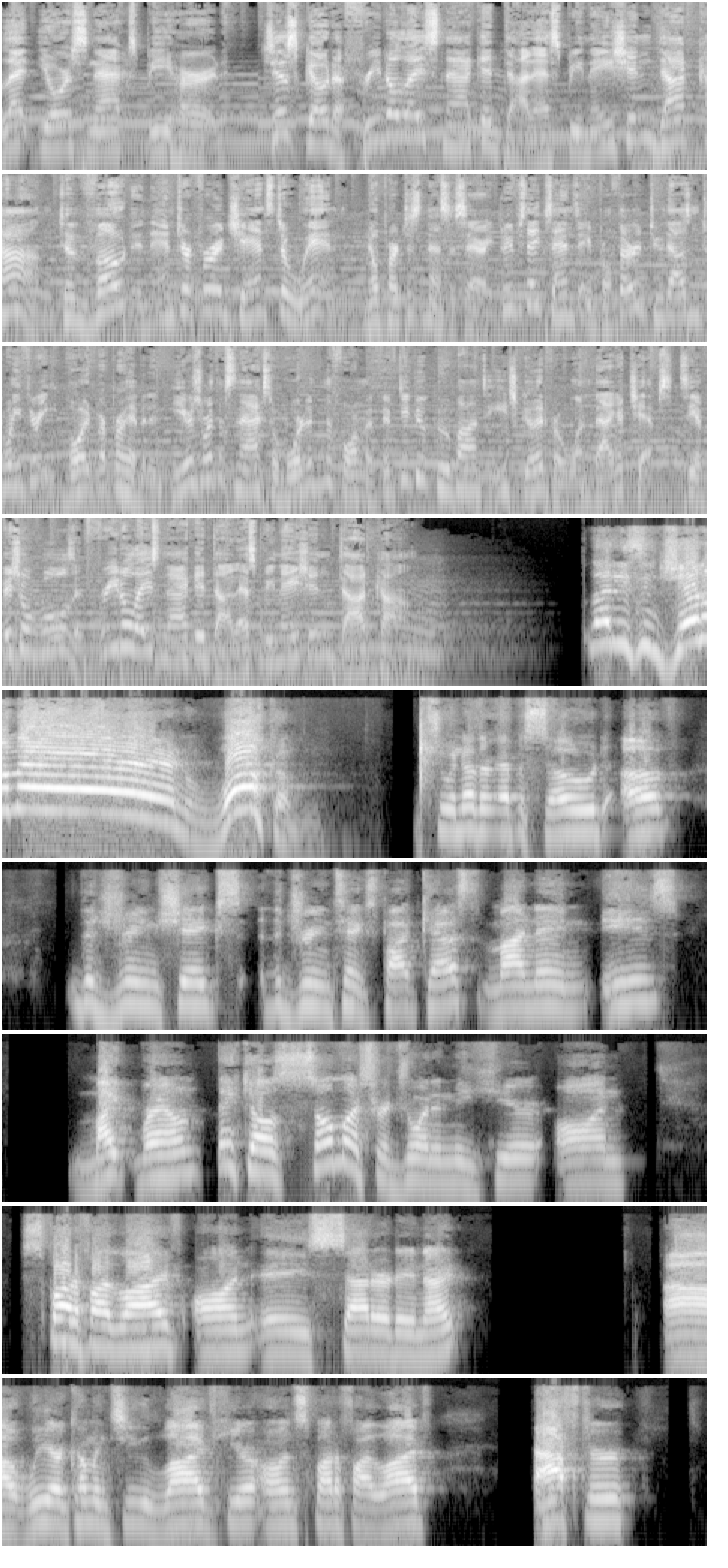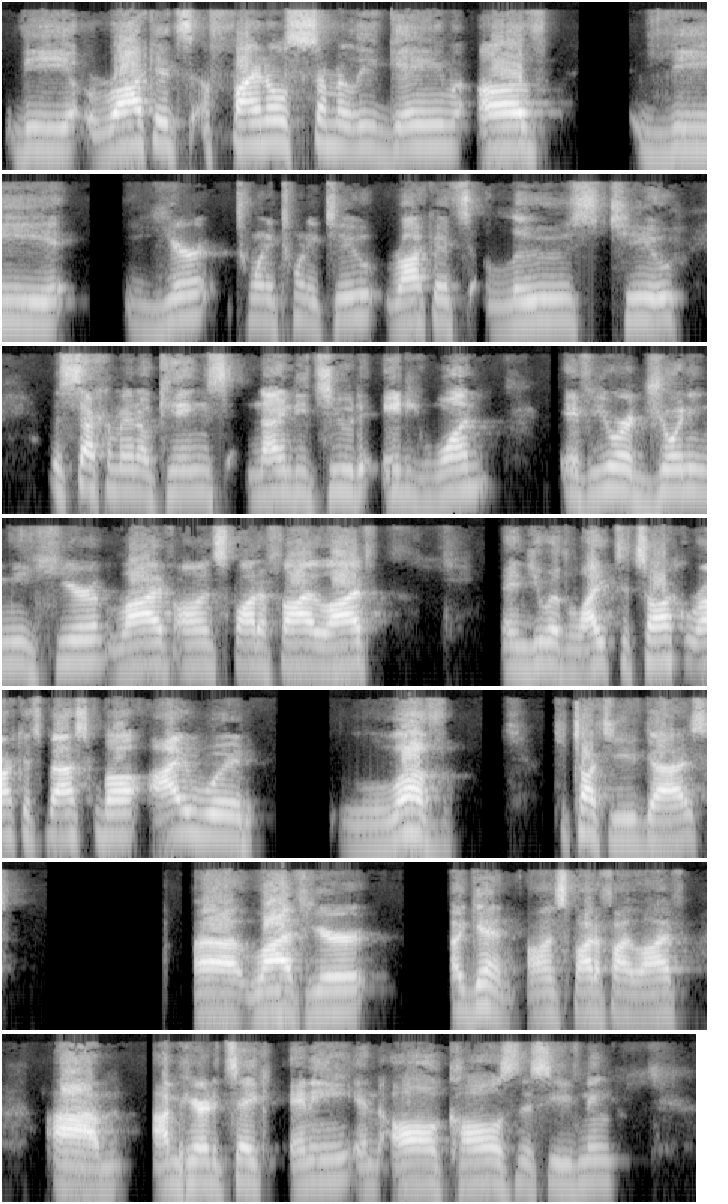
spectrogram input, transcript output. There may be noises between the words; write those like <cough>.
Let your snacks be heard. Just go to fritolaysnacket.sbnation.com to vote and enter for a chance to win. No purchase necessary. Sweepstakes ends April 3rd, 2023. Void where prohibited. Year's worth of snacks awarded in the form of 52 coupons, each good for one bag of chips. See official rules at fritolaysnacket.sbnation.com. Ladies and gentlemen, welcome to another episode of the Dream Shakes, the Dream Takes podcast. My name is Mike Brown. Thank y'all so much for joining me here on Spotify Live on a Saturday night. Uh, we are coming to you live here on Spotify Live after the Rockets final summer league game of the year 2022. Rockets lose to the Sacramento Kings 92 to 81. If you are joining me here live on Spotify Live and you would like to talk Rockets basketball, I would love to talk to you guys uh, live here again on Spotify Live. Um, I'm here to take any and all calls this evening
